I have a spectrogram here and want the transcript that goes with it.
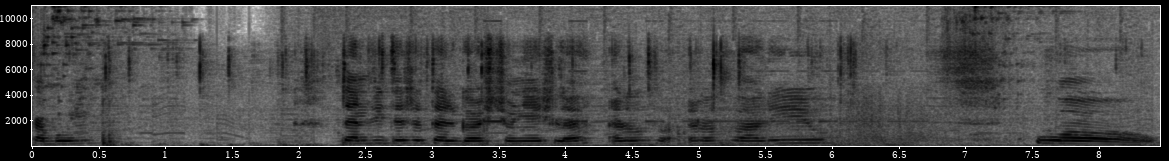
Kabum. Ten widzę, że też gościu nieźle rozwa rozwalił. Wow.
